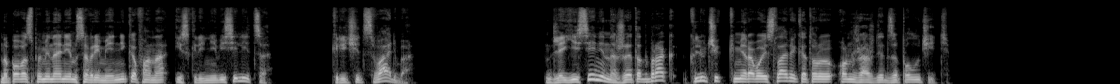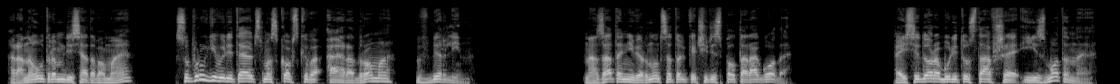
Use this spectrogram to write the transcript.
Но по воспоминаниям современников она искренне веселится. Кричит «свадьба». Для Есенина же этот брак – ключик к мировой славе, которую он жаждет заполучить. Рано утром 10 мая супруги вылетают с московского аэродрома в Берлин. Назад они вернутся только через полтора года. Айсидора будет уставшая и измотанная,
